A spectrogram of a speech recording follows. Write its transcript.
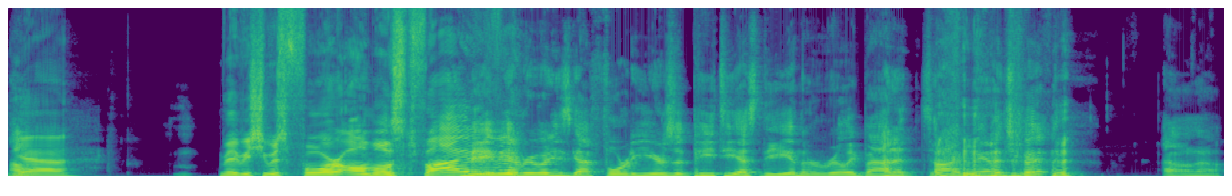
I'll- Yeah. Maybe she was four, almost five. Maybe everybody's got 40 years of PTSD and they're really bad at time management. I don't know.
